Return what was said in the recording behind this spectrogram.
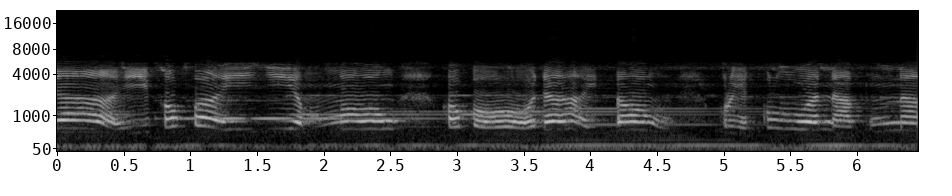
ได้เขาไปเยี่ยมมอง เขาบ่ได้ต้อง เกลียดกลัวหนักหนา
